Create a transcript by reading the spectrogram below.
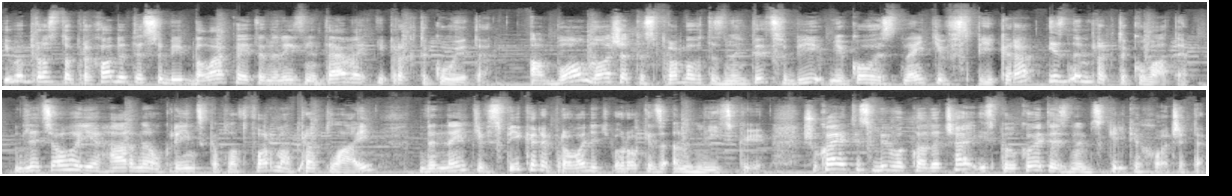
І ви просто приходите собі, балакаєте на різні теми і практикуєте. Або можете спробувати знайти собі якогось нейтів спікера і з ним практикувати. Для цього є гарна українська платформа Preply, де нейтів спікери проводять уроки з англійської. Шукаєте собі викладача і спілкуєтесь з ним скільки хочете.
